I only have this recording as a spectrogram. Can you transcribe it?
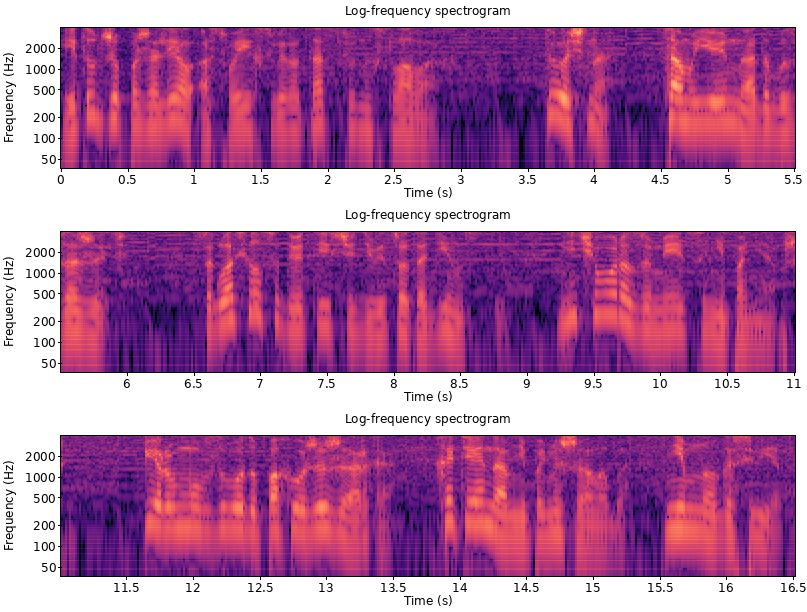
и тут же пожалел о своих святотатственных словах. «Точно! Там ее и надо бы зажечь!» Согласился 2911 ничего, разумеется, не понявший. Первому взводу, похоже, жарко, хотя и нам не помешало бы немного света.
